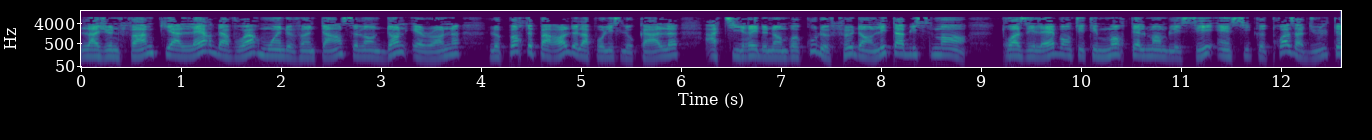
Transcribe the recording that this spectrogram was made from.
La jeune femme, qui a l'air d'avoir moins de 20 ans, selon Don Aaron, le porte-parole de la police locale, a tiré de nombreux coups de feu dans l'établissement. Trois élèves ont été mortellement blessés ainsi que trois adultes,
